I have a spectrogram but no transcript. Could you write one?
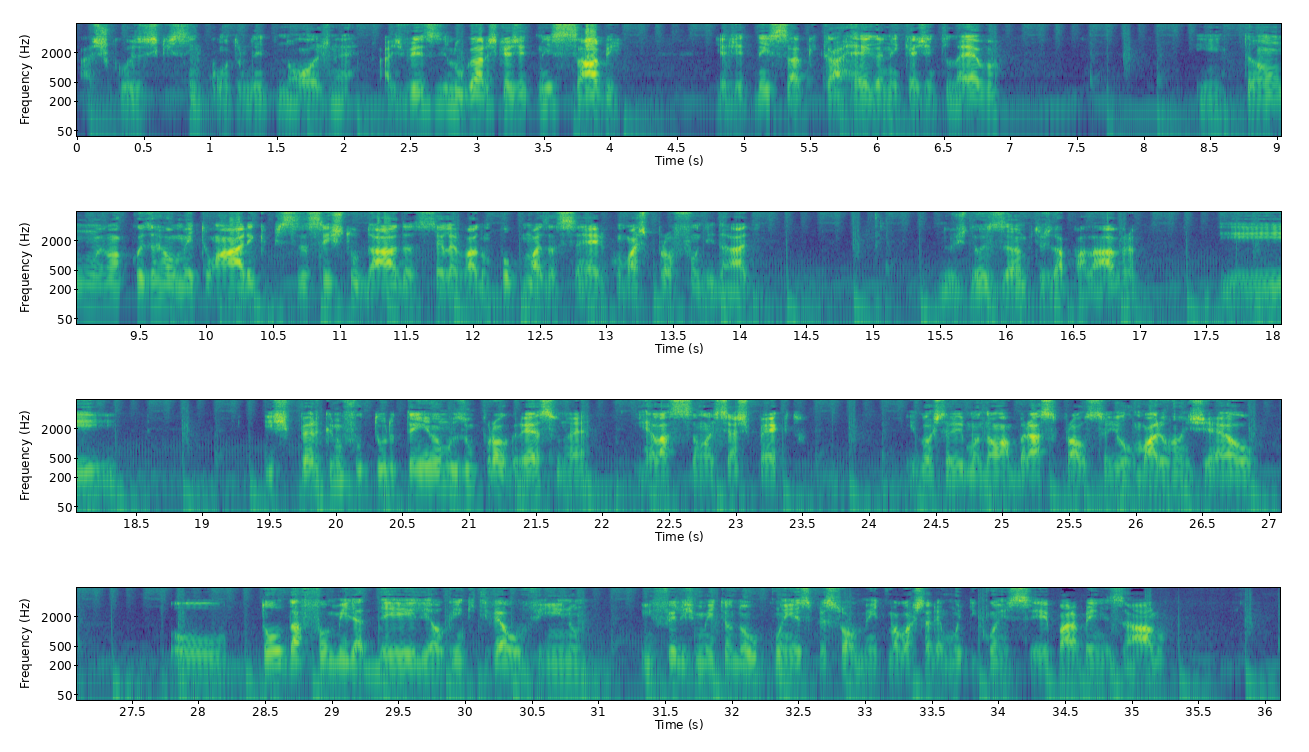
As coisas que se encontram dentro de nós, né? Às vezes em lugares que a gente nem sabe. E a gente nem sabe que carrega, nem que a gente leva. Então é uma coisa realmente uma área que precisa ser estudada, ser levada um pouco mais a sério, com mais profundidade nos dois âmbitos da palavra e espero que no futuro tenhamos um progresso, né, em relação a esse aspecto. E gostaria de mandar um abraço para o senhor Mário Rangel ou toda a família dele, alguém que estiver ouvindo. Infelizmente eu não o conheço pessoalmente, mas gostaria muito de conhecer, parabenizá-lo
